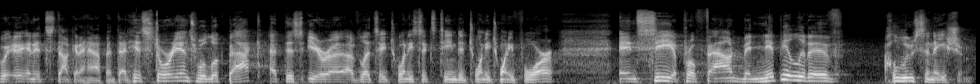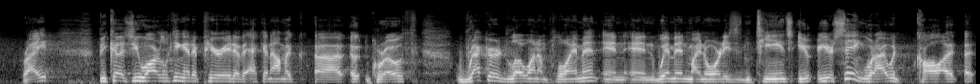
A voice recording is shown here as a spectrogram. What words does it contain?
and it's not going to happen, that historians will look back at this era of, let's say, 2016 to 2024 and see a profound manipulative hallucination right? Because you are looking at a period of economic uh, growth, record low unemployment in, in women, minorities, and teens. You, are seeing what I would call a, a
